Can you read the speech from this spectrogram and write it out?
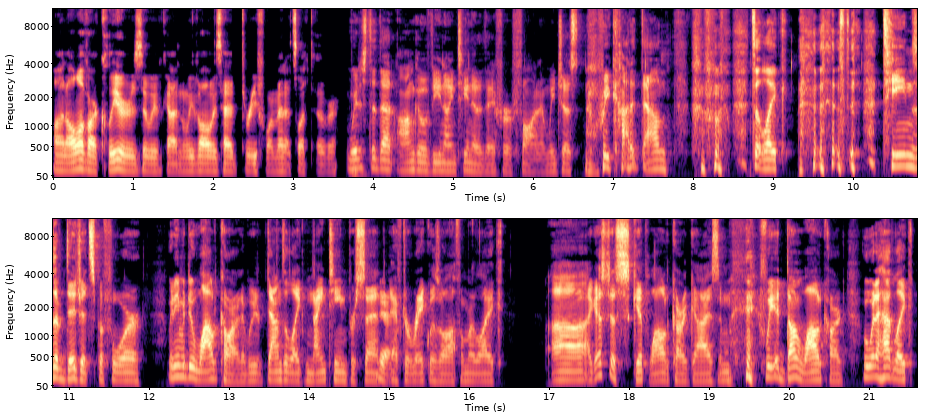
on all of our clears that we've gotten, we've always had three four minutes left over. we just did that ongo v19 the other day for fun and we just we got it down to like teens of digits before we didn't even do wild card and we were down to like 19% Yeah. after rake was off and we're like uh, I guess just skip wild card, guys. And if we had done wild card, we would have had like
